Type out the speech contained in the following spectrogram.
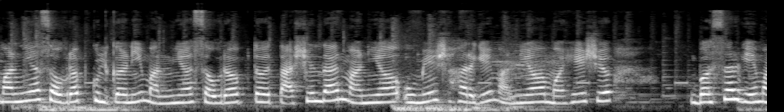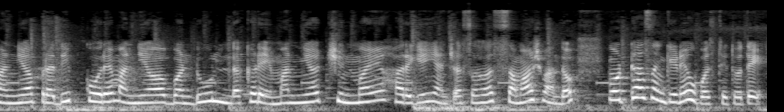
माननीय सौरभ कुलकर्णी माननीय सौरभ त- तहसीलदार माननीय उमेश हरगे माननीय महेश बसरगे माननीय प्रदीप कोरे माननीय बंडू लकडे माननीय चिन्मय हरगे यांच्यासह समाज बांधव मोठ्या संख्येने उपस्थित होते.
